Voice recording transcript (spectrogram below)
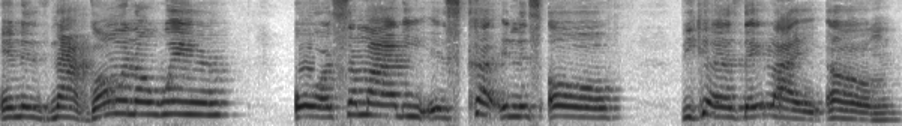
and it's not going nowhere or somebody is cutting this off because they like um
